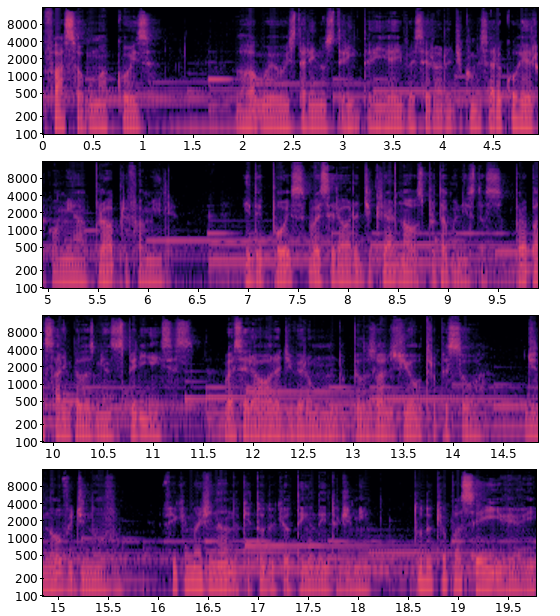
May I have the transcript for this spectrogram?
faça alguma coisa. Logo eu estarei nos 30 e aí vai ser hora de começar a correr com a minha própria família. E depois vai ser a hora de criar novos protagonistas para passarem pelas minhas experiências. Vai ser a hora de ver o mundo pelos olhos de outra pessoa, de novo e de novo. Fico imaginando que tudo que eu tenho dentro de mim, tudo que eu passei e vivi,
